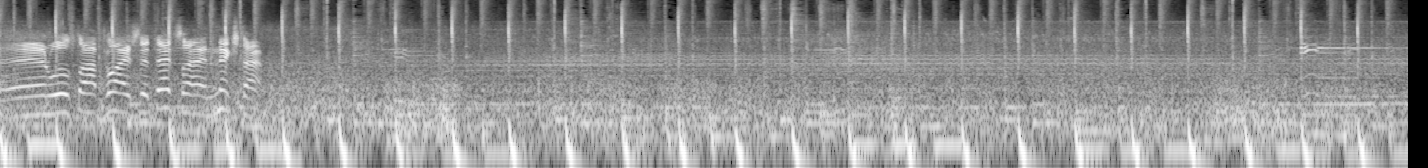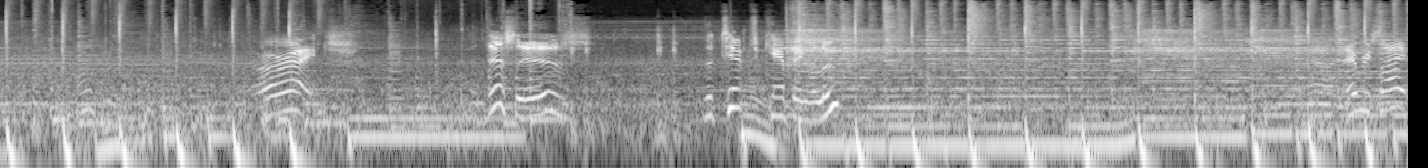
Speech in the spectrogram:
And we'll stop twice at that sign next time. And this is the tent camping loop. Now, every site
